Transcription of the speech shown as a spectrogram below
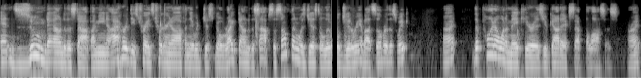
and zoom down to the stop. I mean, I heard these trades triggering off and they would just go right down to the stop. So something was just a little jittery about silver this week. All right. The point I want to make here is you've got to accept the losses. All right.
